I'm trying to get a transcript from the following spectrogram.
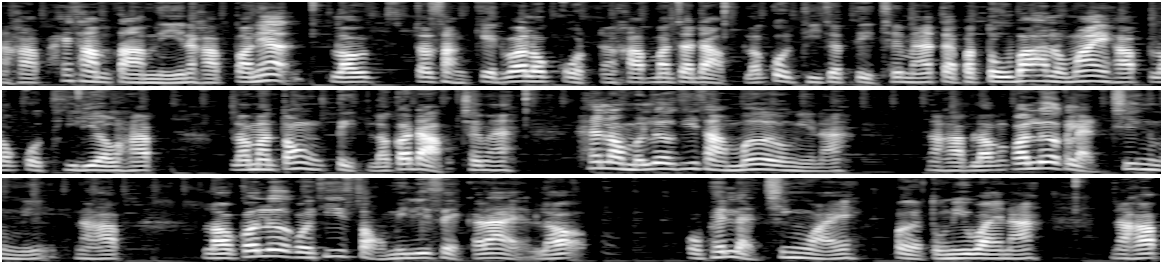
นะครับให้ทำตามนี้นะครับ ตอนนี้เราจะสังเกตว่าเรากดนะครับ มันจะดับแล้วกดทีจะติดใช่ไหมแต่ประตูบ้านเราไม่ครับ เรากดทีเดียวครับ แล้วมันต้องติดแล้วก็ดับใช่ไหมให้เรามาเลือกที่ไทม์เมอร์ตรงนี้นะ นะครับแล้วก็เลือกแลทชิ่งตรงนี้นะครับเราก็เลือกไว้ที่ 2 มิลลิเซกก็ได้ แล้ว Open Latching ไว้ เปิดตรงนี้ไว้นะนะครับ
